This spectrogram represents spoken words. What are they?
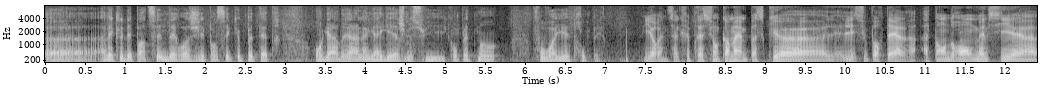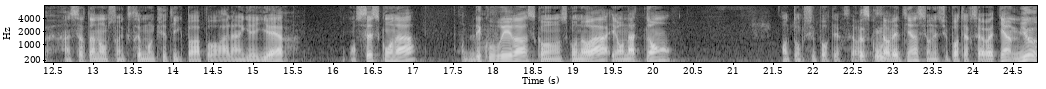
Euh, avec le départ de Senderos, j'ai pensé que peut-être on garderait Alain Gaguerre. Je me suis complètement fourvoyé et trompé. Il y aura une sacrée pression quand même, parce que euh, les supporters attendront, même si euh, un certain nombre sont extrêmement critiques par rapport à Alain Gaillère, on sait ce qu'on a, on découvrira ce qu'on ce qu'on aura, et on attend, en tant que supporter serv- Parce qu'on- servétien, si on est supporter servétien, mieux,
